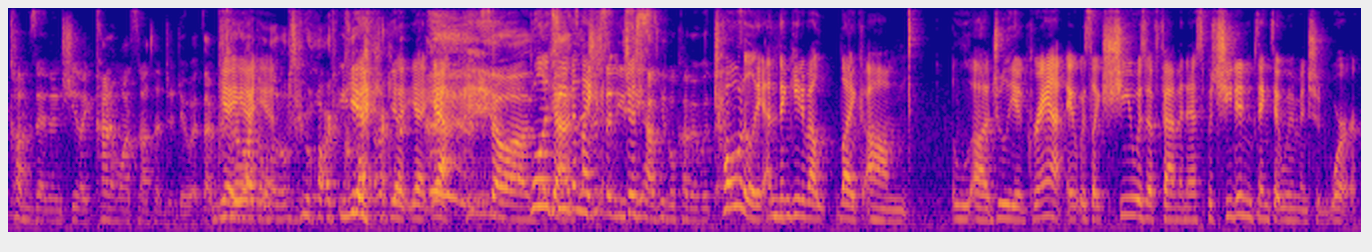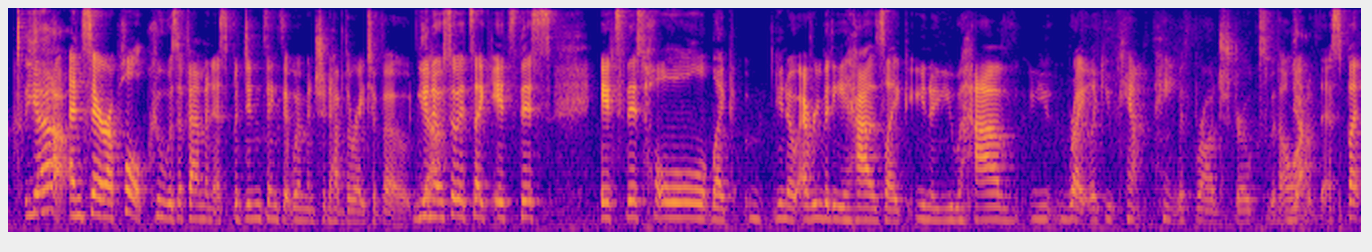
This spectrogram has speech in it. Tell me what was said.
comes in and she like kind of wants nothing to do with them. Yeah, yeah, like yeah. a little too hard. Yeah, yeah, yeah, yeah. So uh, Well, it's yeah, even, like, interesting you just see how people come in with. Totally. And thinking about like um uh, Julia Grant, it was like she was a feminist, but she didn't think that women should work. Yeah. and Sarah Polk, who was a feminist but didn't think that women should have the right to vote. You Yeah. know, so it's like it's this it's this whole like you know everybody has like you know you have you right like you can't paint with broad strokes with a lot of this. But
